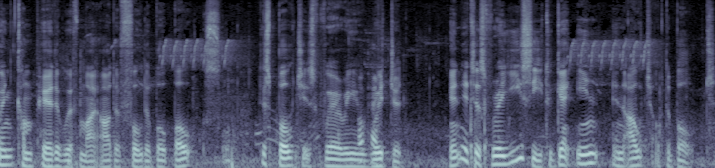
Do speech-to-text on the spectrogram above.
When compared with my other foldable boats, this boat is very okay. rigid and it is very easy to get in and out of the boat.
